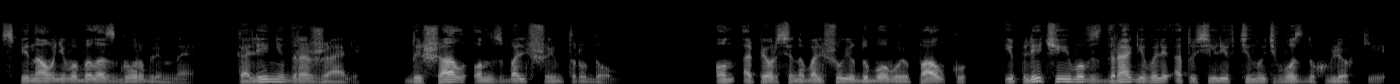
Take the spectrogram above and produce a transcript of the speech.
Спина у него была сгорбленная, колени дрожали, дышал он с большим трудом. Он оперся на большую дубовую палку, и плечи его вздрагивали от усилий втянуть воздух в легкие.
